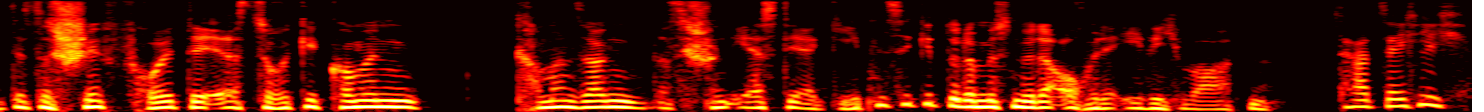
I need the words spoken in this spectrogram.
Jetzt ist das Schiff heute erst zurückgekommen. Kann man sagen, dass es schon erste Ergebnisse gibt oder müssen wir da auch wieder ewig warten? Tatsächlich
